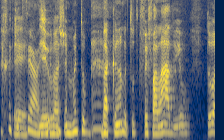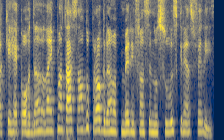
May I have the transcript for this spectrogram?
O que, é, que, você acha? Eu acho muito bacana tudo que foi falado. Eu Estou aqui recordando na implantação do programa Primeira Infância no SUS, Criança Feliz.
